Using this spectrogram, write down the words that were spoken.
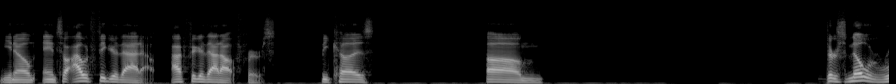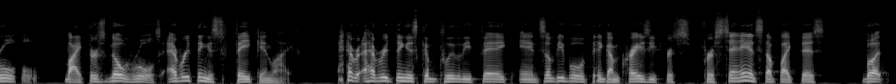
You know, and so I would figure that out. I figure that out first because, um, there's no rule. Like there's no rules. Everything is fake in life. Everything is completely fake. And some people think I'm crazy for for saying stuff like this, but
